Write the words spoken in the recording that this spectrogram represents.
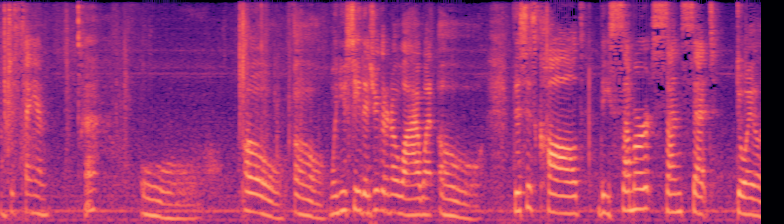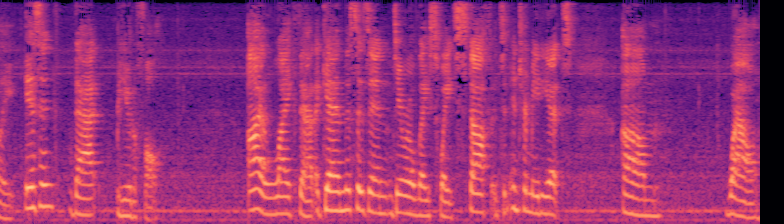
I'm just saying. Oh, oh, oh. When you see this, you're going to know why I went, oh. This is called the Summer Sunset Doily. Isn't that beautiful? I like that. Again, this is in zero lace weight stuff. It's an intermediate um, wow.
